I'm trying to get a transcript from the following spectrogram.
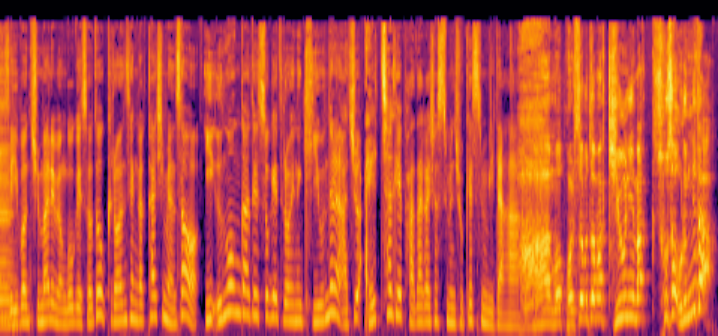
그래서 이번 주말의 명곡에서도 그런 생각하시면서 이 응원가들 속에 들어있는 기운을 아주 알차게 받아가셨으면 좋겠습니다. 아, 뭐 벌써부터 막 기운이 막 솟아오릅니다.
